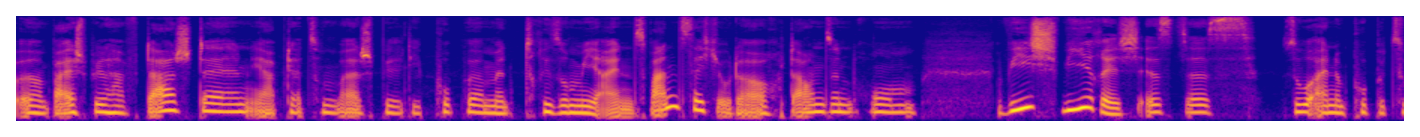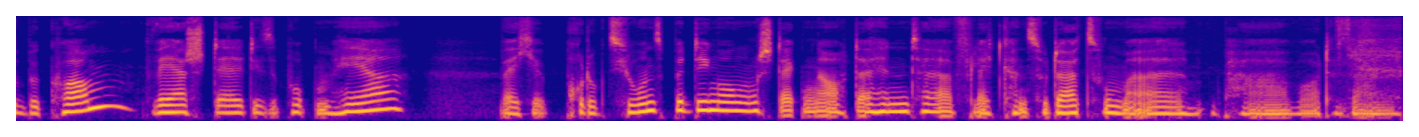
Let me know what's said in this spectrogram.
äh, beispielhaft darstellen. Ihr habt ja zum Beispiel die Puppe mit Trisomie 21 oder auch Down-Syndrom. Wie schwierig ist es, so eine Puppe zu bekommen? Wer stellt diese Puppen her? Welche Produktionsbedingungen stecken auch dahinter? Vielleicht kannst du dazu mal ein paar Worte sagen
